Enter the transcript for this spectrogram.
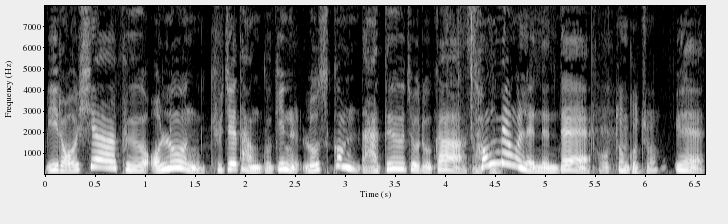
이 러시아 그 언론 규제 당국인 로스콤 나드조르가 성명을 냈는데 어떤 거죠? 예.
